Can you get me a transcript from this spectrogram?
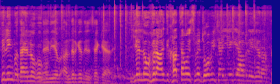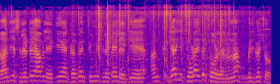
फीलिंग बताएँ लोगों को। नहीं अब अंदर के दिल से कह रहे हैं। ये लो फिर आज दिखाता हूँ इसमें जो भी चाहिए कि आप ले जाना। हाँ जी स्लेटे आप लेके हैं गगन चुम्मी स्लेटे लेके हैं अन- यार ये चौड़ा इधर छोड़ देना ना ब्रिज में छोड़।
